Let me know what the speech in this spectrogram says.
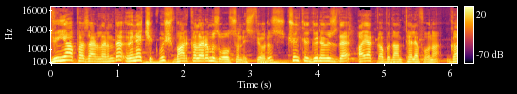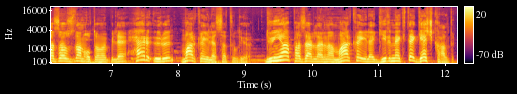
Dünya pazarlarında öne çıkmış markalarımız olsun istiyoruz. Çünkü günümüzde ayakkabıdan telefona, gazozdan otomobile her ürün marka ile satılıyor. Dünya pazarlarına marka ile girmekte geç kaldık.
